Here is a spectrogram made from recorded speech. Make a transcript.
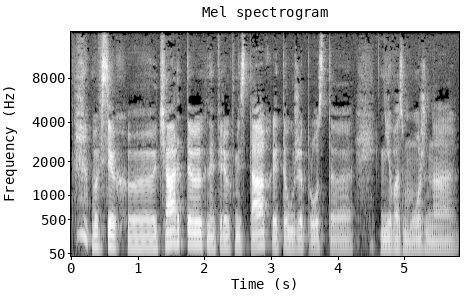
во всех э, чартах, на первых местах, это уже просто невозможно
